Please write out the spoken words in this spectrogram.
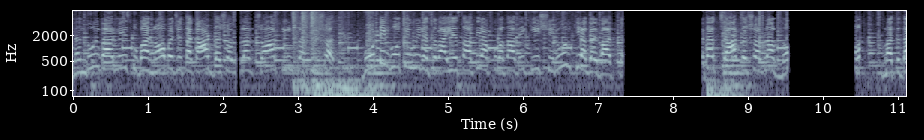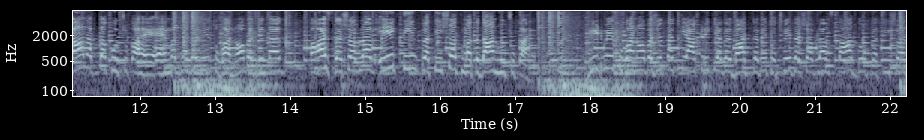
नंदुरबार में सुबह नौ बजे तक आठ दशमलव चार तीन प्रतिशत वोटिंग होते हुई नज़र आई है। साथ ही आपको बता दें कि शिरूर की अगर बात करें, तक चार दशमलव नौ मतदान अब तक हो चुका है। अहमदनगर में सुबह नौ बजे तक पाँच दशमलव एक तीन प्रतिशत मतदान हो चुका है। भीड़ में सुबह नौ बजे तक के आंकड़े की अगर बात करें तो छह दशमलव सात दो प्रतिशत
